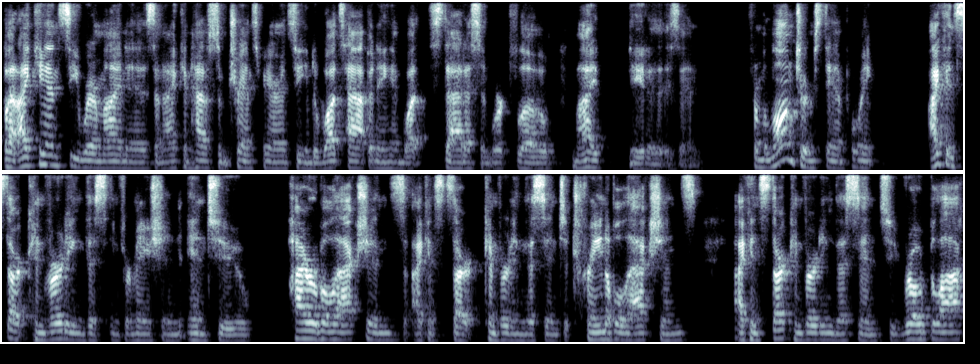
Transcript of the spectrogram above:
But I can see where mine is and I can have some transparency into what's happening and what status and workflow my data is in. From a long term standpoint, I can start converting this information into hireable actions. I can start converting this into trainable actions. I can start converting this into roadblock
